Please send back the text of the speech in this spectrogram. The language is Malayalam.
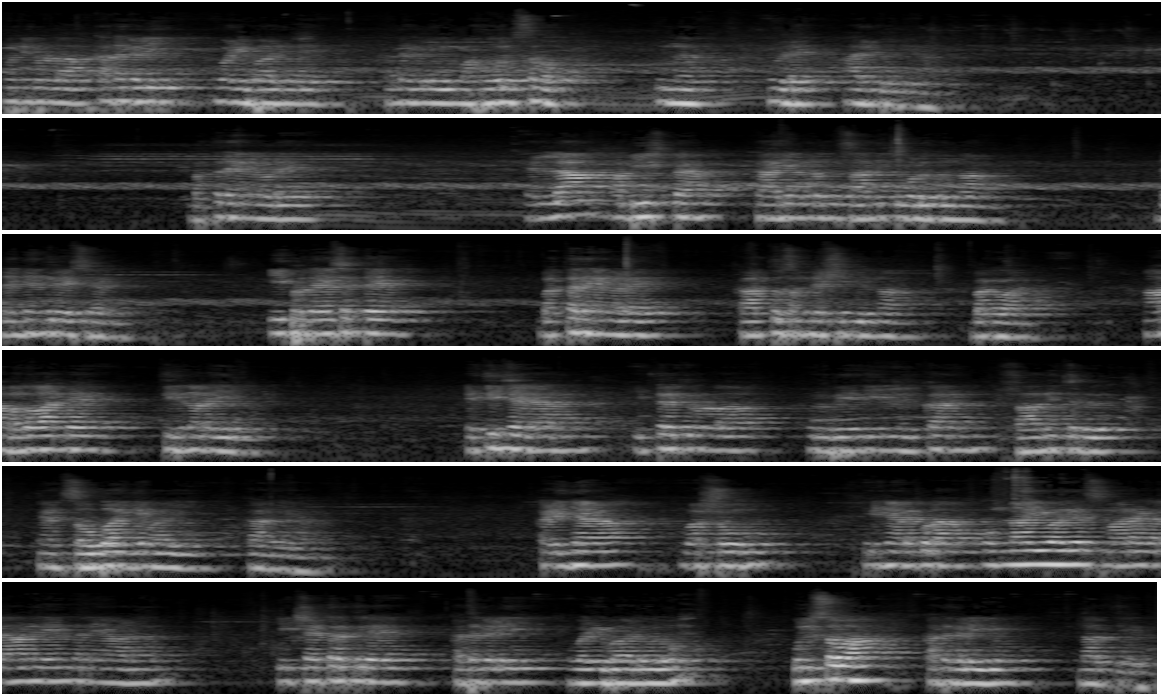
മുന്നിലുള്ള കഥകളി വഴിപാടിന്റെ ഈ മഹോത്സവം ഇന്ന് ഇവിടെ ആരംഭിക്കുകയാണ്. ഭക്തജനങ്ങളുടെ എല്ലാ അഭീഷ്ട കാര്യങ്ങളും സാധിച്ചു കൊടുക്കുന്ന ധന്യന്തരേശ്വരൻ ഈ പ്രദേശത്തെ ഭക്തജനങ്ങളെ കാത്തു സംരക്ഷിക്കുന്ന ഭഗവാൻ. ആ ഭഗവാന്റെ തിരുനടയിൽ എത്തിച്ചേരാൻ ഇത്തരത്തിലുള്ള ഒരു വേദിയിൽ നിൽക്കാൻ സാധിച്ചത് ഞാൻ സൗഭാഗ്യമായി കാണുകയാണ്. കഴിഞ്ഞ വർഷവും ഇരിഞ്ഞാലക്കുട ഉണ്ണായി വാര്യർ സ്മാരക കലാനിലയം തന്നെയാണ് ഈ ക്ഷേത്രത്തിലെ കഥകളി വഴിപാടുകളും ഉത്സവ കഥകളിയും നടത്തിയത്.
